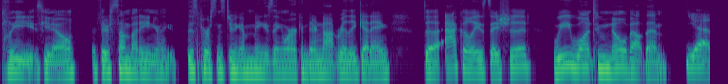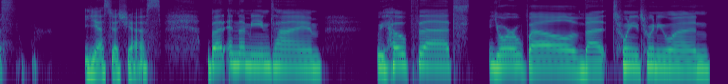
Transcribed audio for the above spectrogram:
please you know if there's somebody and you're like this person's doing amazing work and they're not really getting the accolades they should, we want to know about them. Yes. Yes, yes, yes. But in the meantime, we hope that you're well, that 2021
